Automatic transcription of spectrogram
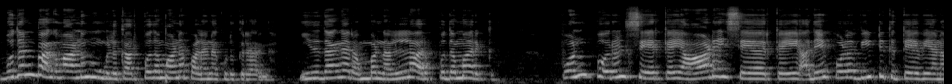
புதன் பகவானும் உங்களுக்கு அற்புதமான பலனை கொடுக்குறாருங்க. இதுதாங்க ரொம்ப நல்ல அற்புதமாக இருக்குது பொன் பொருள் சேர்க்கை ஆடை சேர்க்கை அதே போல் வீட்டுக்கு தேவையான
